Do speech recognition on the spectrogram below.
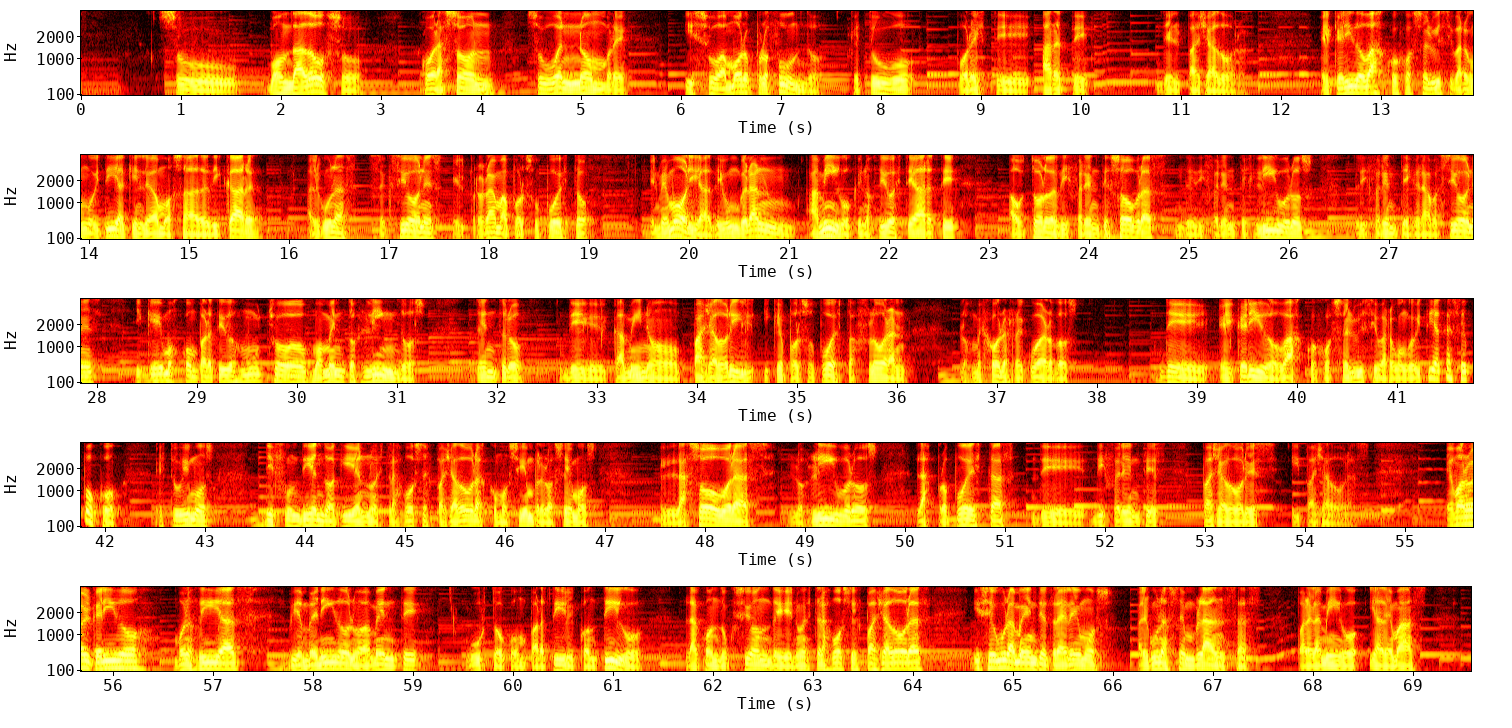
su bondadoso corazón, su buen nombre y su amor profundo que tuvo por este arte del payador. El querido vasco José Luis Ibargongoití, a quien le vamos a dedicar algunas secciones, el programa por supuesto, en memoria de un gran amigo que nos dio este arte, autor de diferentes obras, de diferentes libros, de diferentes grabaciones y que hemos compartido muchos momentos lindos dentro del camino payadoril y que por supuesto afloran los mejores recuerdos de el querido vasco José Luis Ibargüengoitía que hace poco estuvimos difundiendo aquí en nuestras voces payadoras como siempre lo hacemos las obras, los libros, las propuestas de diferentes payadores y payadoras. Emanuel querido, buenos días, bienvenido nuevamente, gusto compartir contigo la conducción de nuestras voces payadoras y seguramente traeremos algunas semblanzas para el amigo y además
